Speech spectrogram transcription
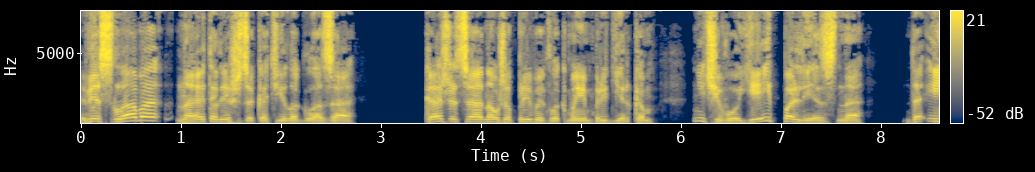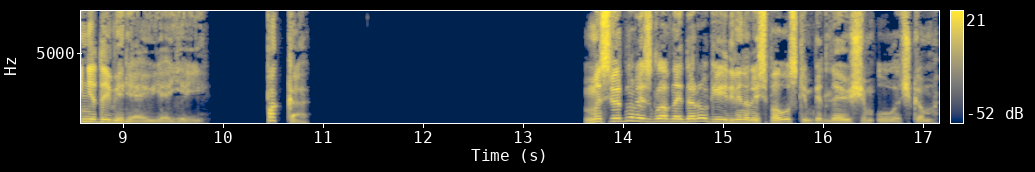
Веслава на это лишь закатила глаза. Кажется, она уже привыкла к моим придиркам. Ничего, ей полезно. Да и не доверяю я ей. Пока. Мы свернули с главной дороги и двинулись по узким петляющим улочкам.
